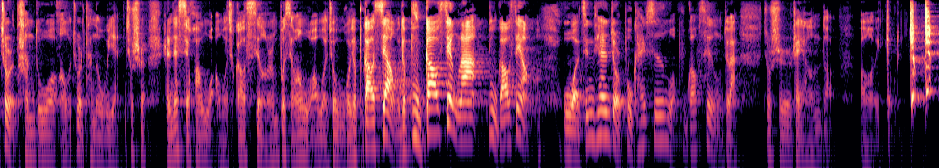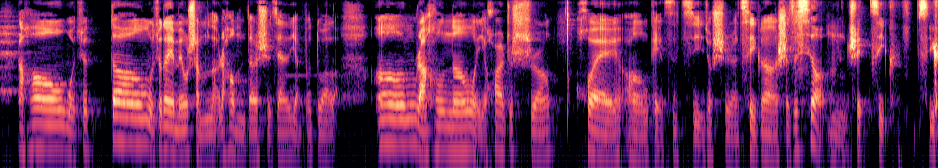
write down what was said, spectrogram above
就是贪多啊，我就是贪得无厌，就是人家喜欢我我就高兴，人不喜欢我我就我就不高兴，我就不高兴啦，不高兴。我今天就是不开心，我不高兴，对吧？就是这样的，呃，然后我觉得灯我觉得也没有什么了，然后我们的时间也不多了。嗯，然后呢，我一会儿就是会嗯给自己就是刺一个十字绣，嗯，刺刺一个刺一个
